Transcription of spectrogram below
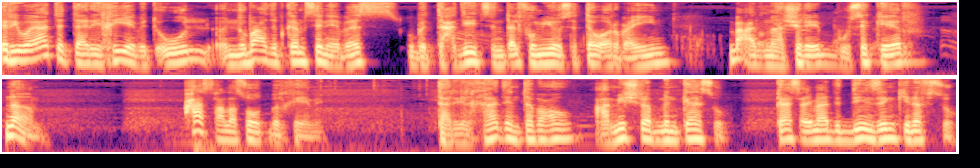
الروايات التاريخية بتقول أنه بعد بكم سنة بس وبالتحديد سنة 1146 بعد ما شرب وسكر نام. حس على صوت بالخيمة. تاري الخادم تبعه عم يشرب من كاسه. كاس عماد الدين زنكي نفسه.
